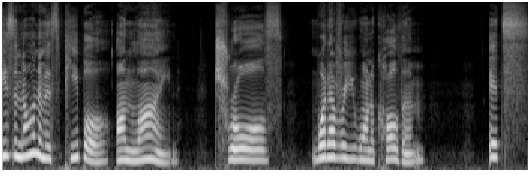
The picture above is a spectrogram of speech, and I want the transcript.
these anonymous people online, trolls, whatever you want to call them, it's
